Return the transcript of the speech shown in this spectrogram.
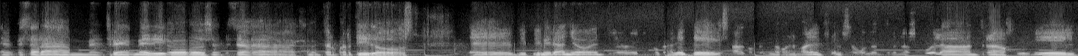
empezar a entrar en medios, empecé a comentar partidos. Eh, mi primer año entré en el equipo cadete, estaba compitiendo con el Valencia, el segundo entré en la escuela, entré en juvenil,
